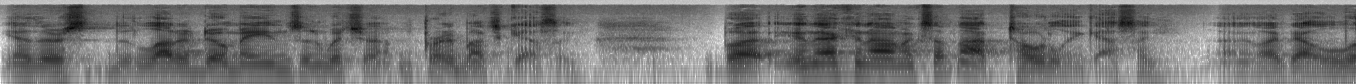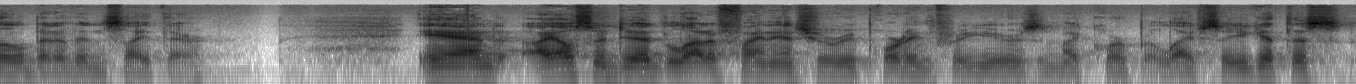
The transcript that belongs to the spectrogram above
You know, there's a lot of domains in which I'm pretty much guessing. But in economics, I'm not totally guessing. I've got a little bit of insight there. And I also did a lot of financial reporting for years in my corporate life. So you get this,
